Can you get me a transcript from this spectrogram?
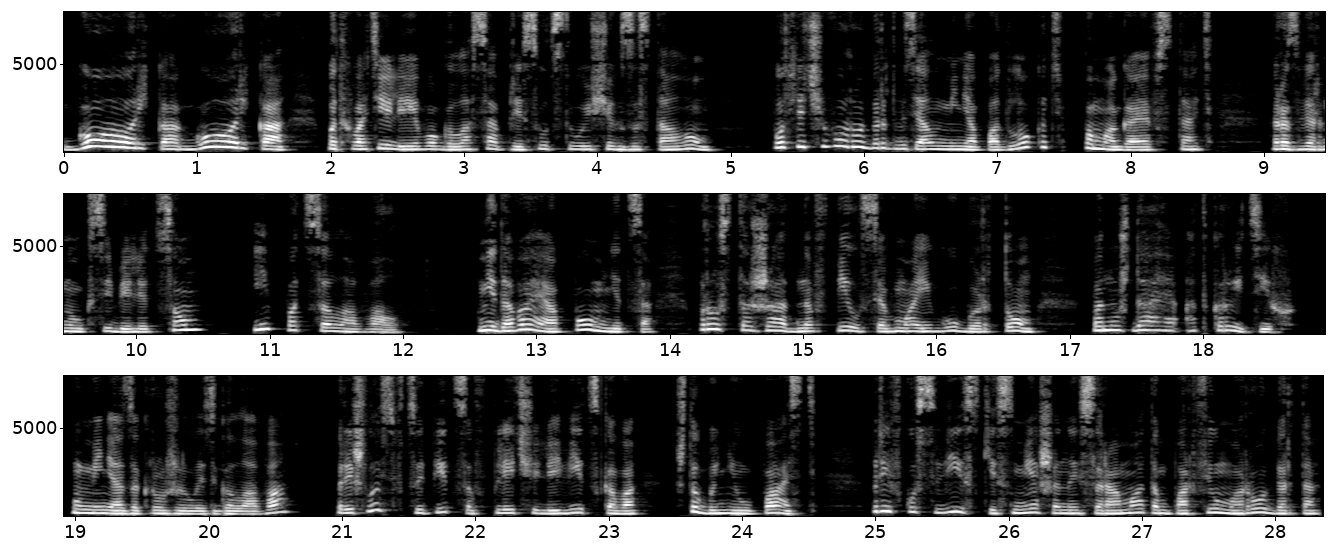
Горько! Горько!» подхватили его голоса присутствующих за столом, после чего Роберт взял меня под локоть, помогая встать, развернул к себе лицом и поцеловал не давая опомниться, просто жадно впился в мои губы ртом, понуждая открыть их. У меня закружилась голова, пришлось вцепиться в плечи Левицкого, чтобы не упасть. Привкус виски, смешанный с ароматом парфюма Роберта,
